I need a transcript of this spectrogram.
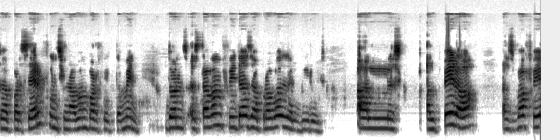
que per cert funcionaven perfectament, doncs estaven fetes a prova del virus. El, el Pere es va fer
